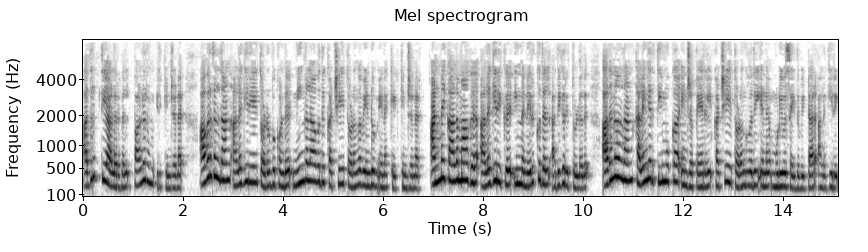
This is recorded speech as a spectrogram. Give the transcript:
அதிருப்தியாளர்கள் பலரும் இருக்கின்றனர். அவர்கள்தான் அழகிரியை தொடர்பு கொண்டு நீங்களாவது கட்சியை தொடங்க வேண்டும் என கேட்கின்றனர். அண்மை காலமாக அழகிரிக்கு இந்த நெருக்குதல் அதிகரித்துள்ளது. அதனால்தான் கலைஞர் திமுக என்ற பெயரில் கட்சியை தொடங்குவது என முடிவு செய்துவிட்டார் அழகிரி.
